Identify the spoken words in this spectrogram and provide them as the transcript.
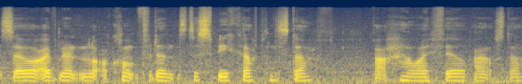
So I've learned a lot of confidence to speak up and stuff about how I feel about stuff.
